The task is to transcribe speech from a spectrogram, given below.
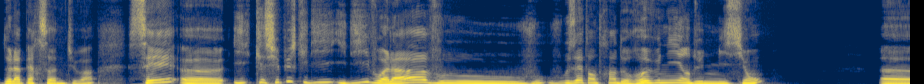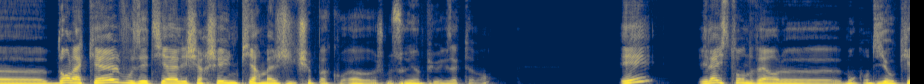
de la personne, tu vois. C'est, euh, je sais plus ce qu'il dit, il dit, voilà, vous, vous, vous êtes en train de revenir d'une mission, euh, dans laquelle vous étiez allé chercher une pierre magique, je sais pas quoi, euh, je me souviens plus exactement. Et, et là, il se tourne vers le. Bon, on dit ok,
